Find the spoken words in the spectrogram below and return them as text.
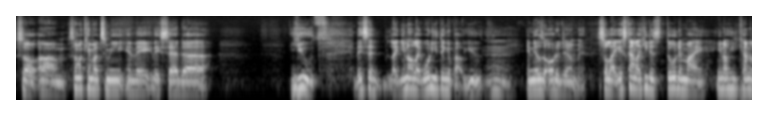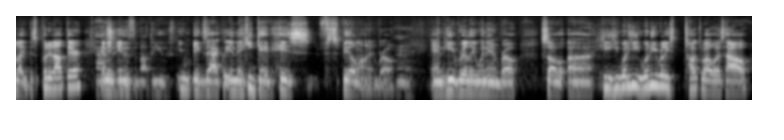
so um someone came up to me and they they said uh youth. They said like you know like what do you think about youth? Mm. And it was an older gentleman. So like it's kind of like he just threw it in my you know he kind of like just put it out there Ask and then the and, about the youth. exactly and then he gave his spill on it, bro. Mm. And he really went in, bro. So uh he he what he what he really talked about was how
